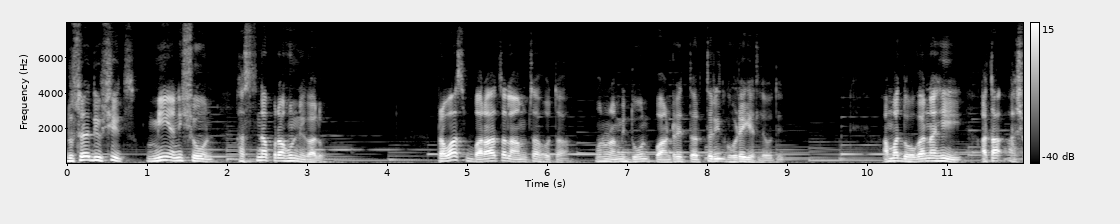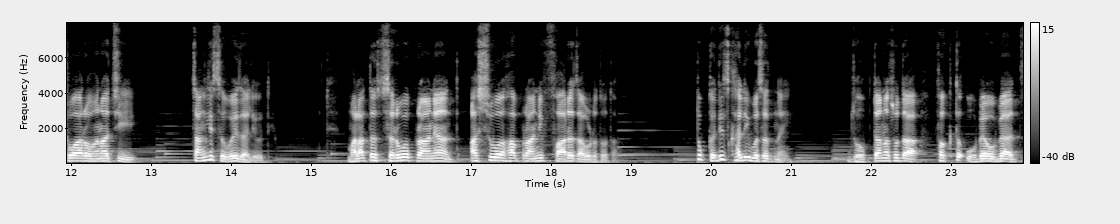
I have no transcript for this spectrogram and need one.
दुसऱ्या दिवशीच मी आणि शोन हस्तिनापुराहून निघालो. प्रवास बराच लांबचा होता म्हणून आम्ही दोन पांढरे तरतरीत घोडे घेतले होते. आम्हा दोघांनाही आता अश्वारोहणाची चांगली सवय झाली होती. मला तर सर्व प्राण्यात अश्व हा प्राणी फारच आवडत होता. तो कधीच खाली बसत नाही. झोपताना सुद्धा फक्त उभ्या उभ्याच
